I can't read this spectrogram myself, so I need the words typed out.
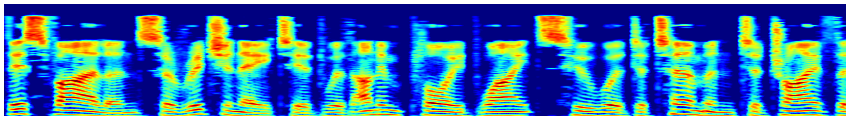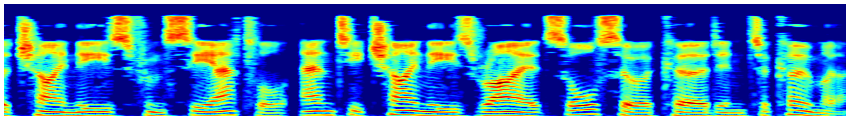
This violence originated with unemployed whites who were determined to drive the Chinese from Seattle. Anti-Chinese riots also occurred in Tacoma.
